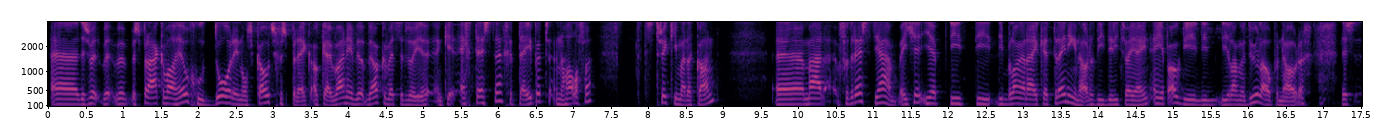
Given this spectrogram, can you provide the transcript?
eh, dus we, we, we- spraken wel heel goed door in ons coachgesprek. Oké, wanneer wil, welke wedstrijd wil je een keer echt testen? Getaperd, een halve. Dat is tricky, maar dat kan. Eh, maar voor de rest, ja, weet je, je hebt die, die, die belangrijke trainingen nodig, die 3-2-1. En je hebt ook die, die, die lange duurlopen nodig. Dus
